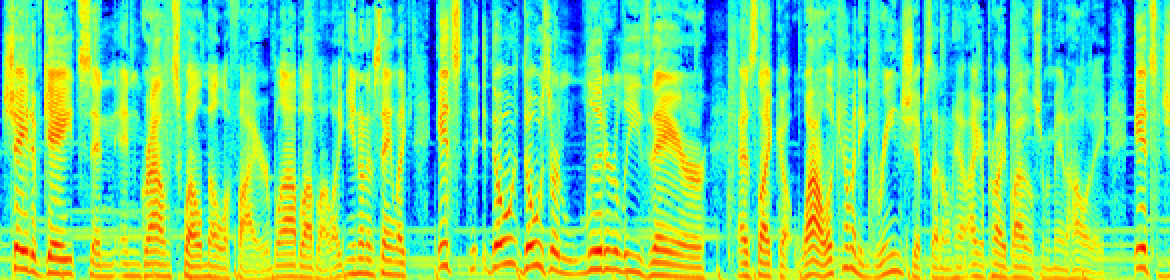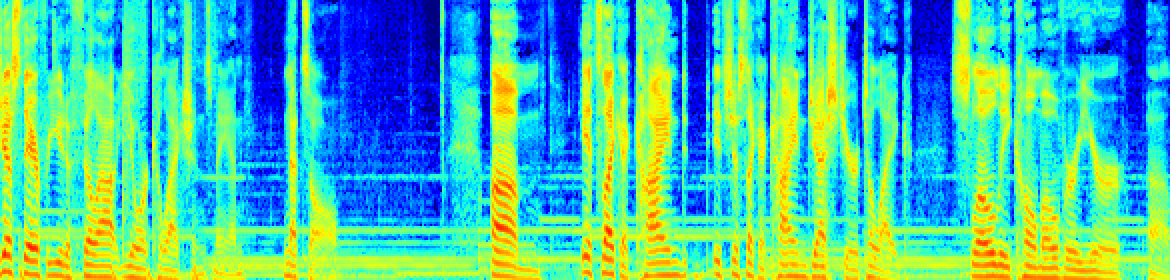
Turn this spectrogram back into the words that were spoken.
Shade of Gates and, and Groundswell Nullifier, blah, blah, blah. Like, you know what I'm saying? Like, it's, those, those are literally there as like, a, wow, look how many green ships I don't have. I could probably buy those from Amanda Holliday. It's just there for you to fill out your collections, man. That's all. Um, it's like a kind, it's just like a kind gesture to like, slowly comb over your um,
